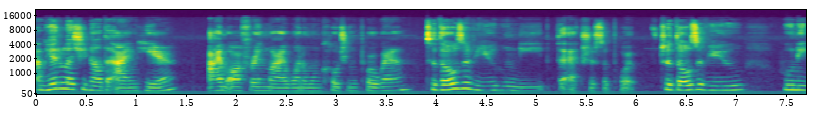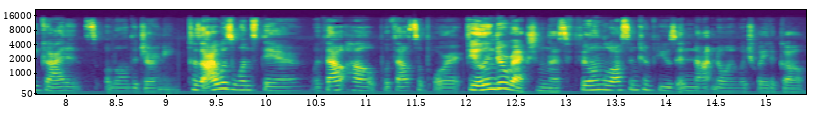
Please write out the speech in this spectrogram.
I'm here to let you know that I am here. I'm offering my one on one coaching program to those of you who need the extra support, to those of you who need guidance along the journey. Because I was once there without help, without support, feeling directionless, feeling lost and confused, and not knowing which way to go.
